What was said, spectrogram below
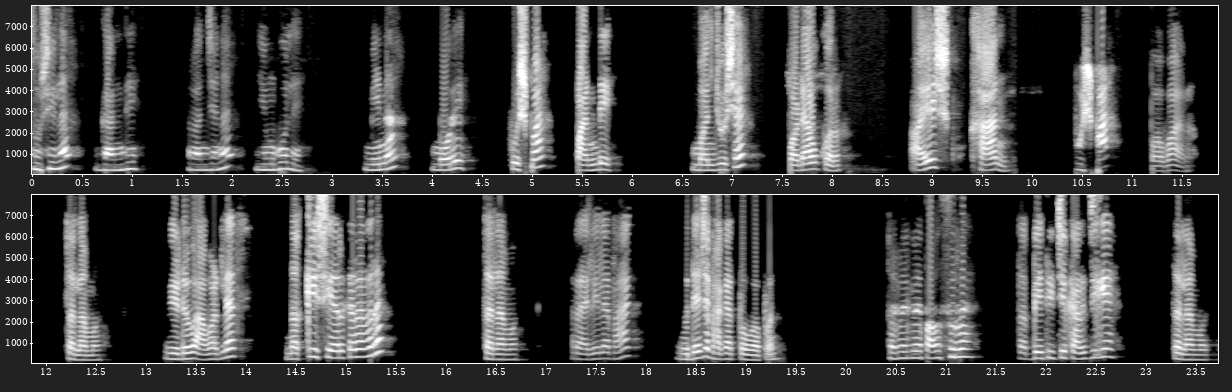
सुशीला गांधी. रंजना इंगोले मीना मोरे पुष्पा पांडे मंजुषा पडावकर आयुष खान पुष्पा पवार. चला मग. व्हिडिओ आवडल्यास नक्की शेअर करा बरं चला मग. राहिलेला भाग उद्याच्या भागात पाहू आपण. सगळीकडे पाऊस सुरू आहे. तब्येतीची काळजी घ्या चला मग.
